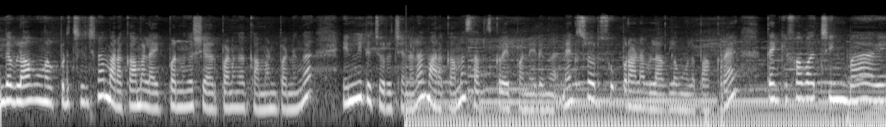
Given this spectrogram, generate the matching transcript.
இந்த விலாக் உங்களுக்கு பிடிச்சிருந்துச்சுன்னா மறக்காமல் லைக் பண்ணுங்கள் ஷேர் பண்ணுங்கள் கமெண்ட் பண்ணுங்கள் இன்விட்டு சேனலை மறக்காமல் சப்ஸ்கிரைப் பண்ணிவிடுங்க நெக்ஸ்ட் ஒரு சூப்பரான விலாகில் உங்களை பார்க்குறேன். தேங்க்யூ ஃபார் வாட்சிங் பாய்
